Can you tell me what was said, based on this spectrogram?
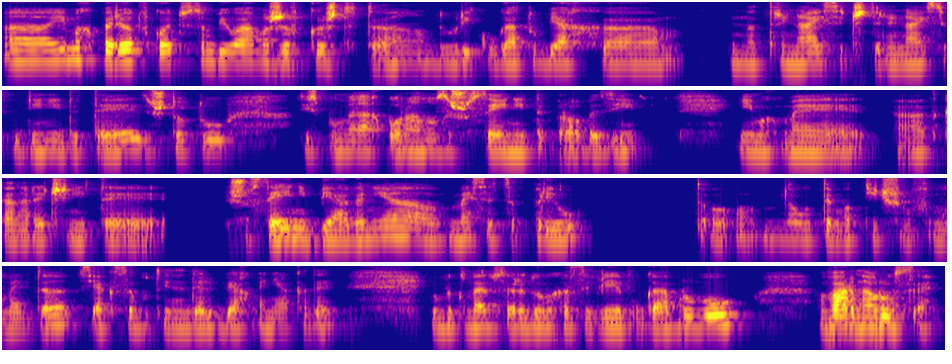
А, имах период, в който съм била мъжа в къщата, дори когато бях а, на 13-14 години дете, защото ти споменах по-рано за шосейните пробези. Имахме а, така наречените шосейни бягания в месец април. То много тематично в момента. Всяка събота и неделя бяхме някъде. Обикновено се редуваха Севлиево Габрово, Варна Русе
